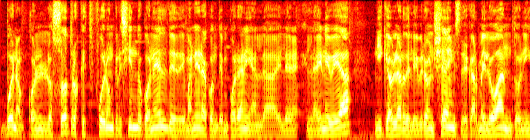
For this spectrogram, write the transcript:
bueno, con los otros que fueron creciendo con él de, manera contemporánea en la, en la, NBA, ni que hablar de LeBron James, de Carmelo Anthony.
